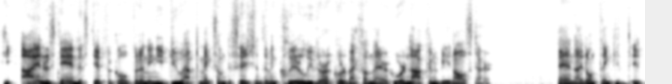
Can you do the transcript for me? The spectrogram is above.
he, I understand it's difficult, but I mean, you do have to make some decisions. I mean, clearly there are quarterbacks on there who are not going to be an all star, and I don't think it, it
